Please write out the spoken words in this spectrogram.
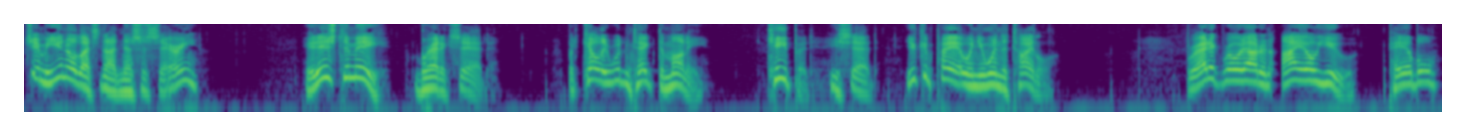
Jimmy, you know that's not necessary. It is to me, Braddock said. But Kelly wouldn't take the money. Keep it, he said. You can pay it when you win the title. Braddock wrote out an IOU, payable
